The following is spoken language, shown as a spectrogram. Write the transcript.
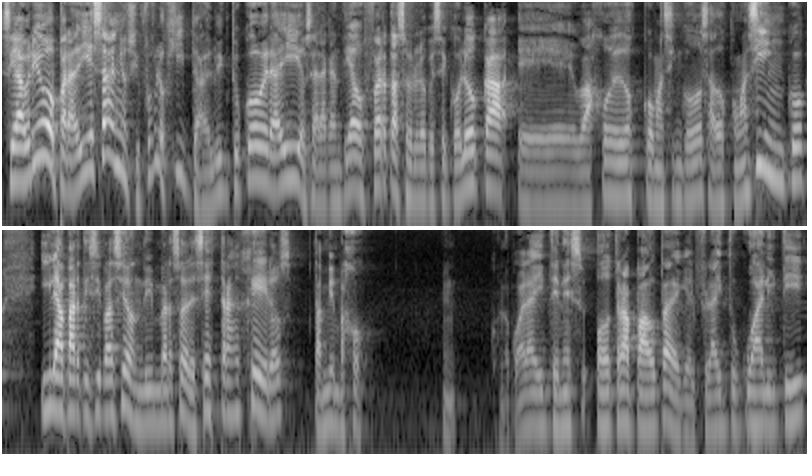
Se abrió para 10 años y fue flojita. El Big to Cover ahí, o sea, la cantidad de ofertas sobre lo que se coloca eh, bajó de 2,52 a 2,5 y la participación de inversores extranjeros también bajó. Mm, con lo cual ahí tenés otra pauta de que el flight to quality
